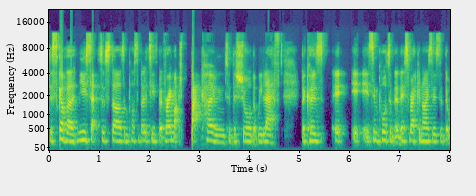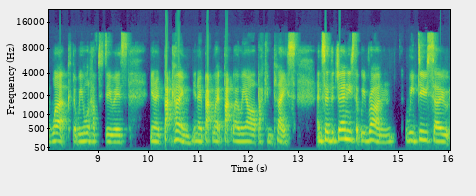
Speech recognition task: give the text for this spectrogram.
discover new sets of stars and possibilities, but very much back home to the shore that we left, because it, it, it's important that this recognizes that the work that we all have to do is, you know, back home, you know, back where back where we are, back in place. And so the journeys that we run we do so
